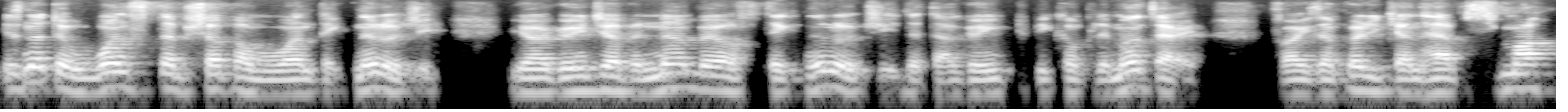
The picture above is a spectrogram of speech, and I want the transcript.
is not a one-stop shop on one technology. You are going to have a number of technology that are going to be complementary. For example, you can have smart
